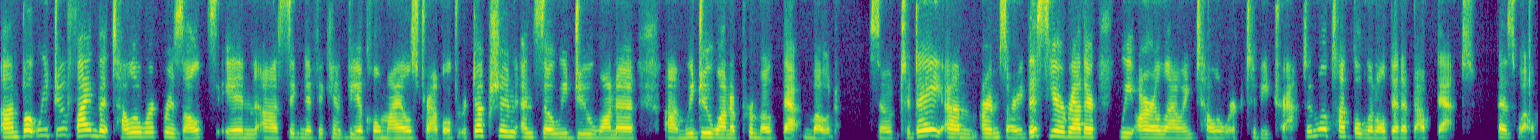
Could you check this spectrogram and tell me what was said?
um, but we do find that telework results in uh, significant vehicle miles traveled reduction. And so we do want to um, we do want to promote that mode. So today, um, or I'm sorry, this year rather, we are allowing telework to be tracked, and we'll talk a little bit about that as well.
